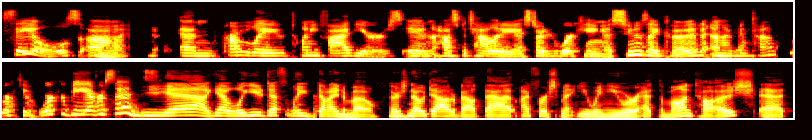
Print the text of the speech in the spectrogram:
sales um, uh-huh. and probably 25 years in hospitality. I started working as soon as I could, and I've been kind of work, worker bee ever since. Yeah, yeah. Well, you definitely dynamo. There's no doubt about that. I first met you when you were at the Montage at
